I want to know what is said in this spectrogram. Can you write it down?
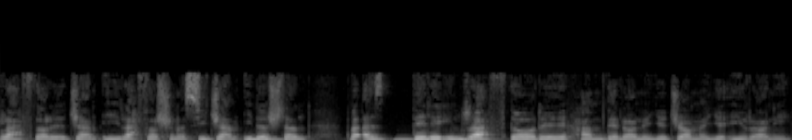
رفتار جمعی رفتارشناسی جمعی داشتن و از دل این رفتار همدلانه جامعه ایرانی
